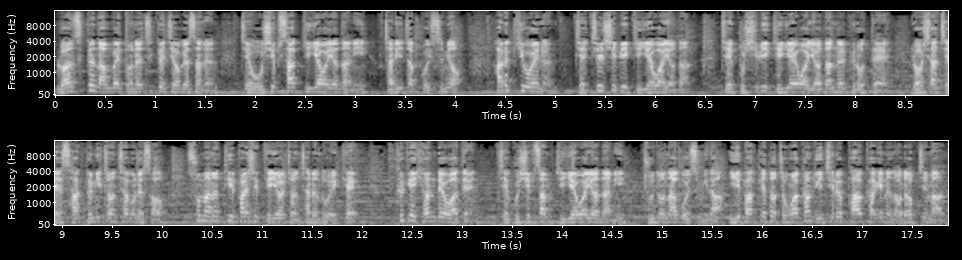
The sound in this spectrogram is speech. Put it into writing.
루안스크 남부의 도네츠크 지역에서는 제54 기계화 여단이 자리 잡고 있으며 하르키오에는 제72 기계화 여단, 제92 기계화 여단을 비롯해 러시아 제4근위 전차군에서 수많은 T-80 계열 전차를 노획해 크게 현대화된 제93 기계화 여단이 주둔하고 있습니다. 이 밖에도 정확한 위치를 파악하기는 어렵지만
